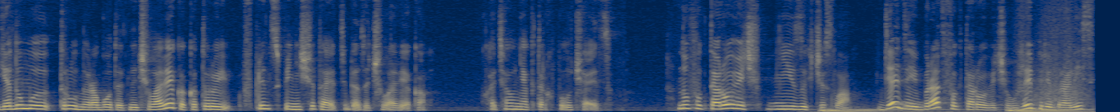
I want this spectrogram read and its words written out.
Я думаю, трудно работать на человека, который, в принципе, не считает тебя за человека. Хотя у некоторых получается. Но Факторович не из их числа. Дядя и брат Факторовича уже перебрались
